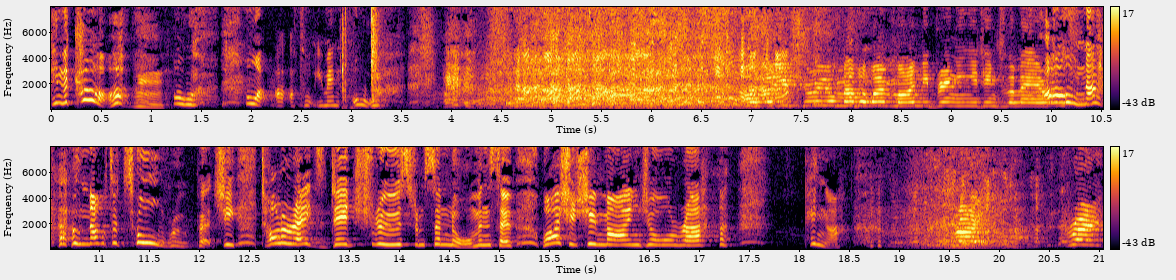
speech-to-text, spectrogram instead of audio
in the car? Hmm. Oh, oh I, I thought you meant... Oh, Oh, are you sure your mother won't mind me bringing it into the lair? oh no, not at all, Rupert. She tolerates dead shrews from Sir Norman, so why should she mind your, uh, pinger? Great! Great!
